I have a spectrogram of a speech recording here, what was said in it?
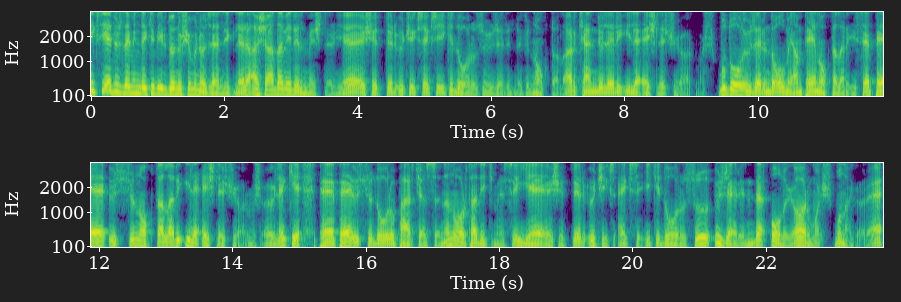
X-Y düzlemindeki bir dönüşümün özellikleri aşağıda verilmiştir. Y eşittir 3x eksi 2 doğrusu üzerindeki noktalar kendileri ile eşleşiyormuş. Bu doğru üzerinde olmayan P noktaları ise P üssü noktaları ile eşleşiyormuş. Öyle ki PP üssü doğru parçasının orta dikmesi Y eşittir 3x eksi 2 doğrusu üzerinde oluyormuş. Buna göre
